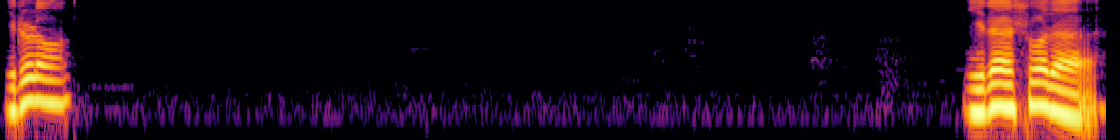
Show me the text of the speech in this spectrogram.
你知道吗？你这说的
